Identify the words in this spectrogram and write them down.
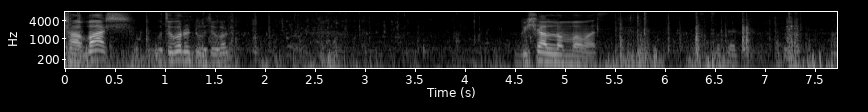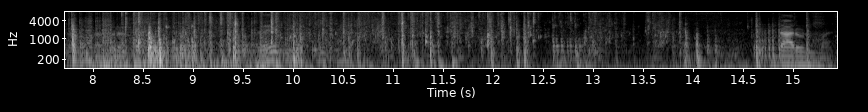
সাবাস। উঁচু করো একটু, উঁচু করো। বিশাল লম্বা মাছ। দারুণ মাছ।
